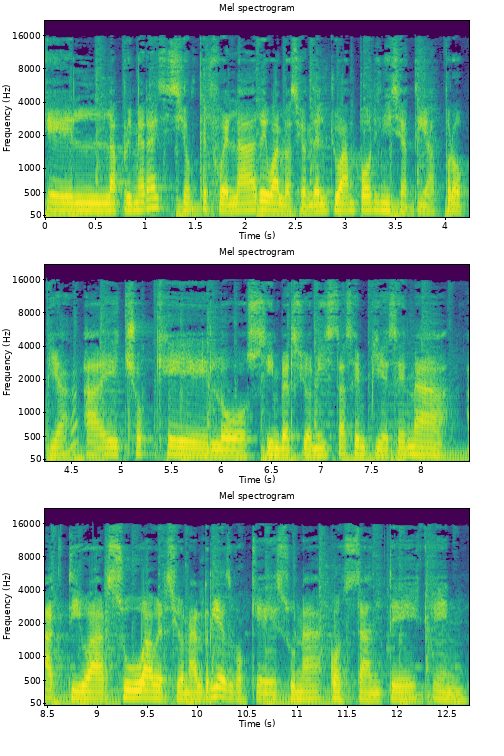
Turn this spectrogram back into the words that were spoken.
La primera decisión que fue la devaluación del yuan por iniciativa propia ha hecho que los inversionistas empiecen a activar su aversión al riesgo, que es una constante en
